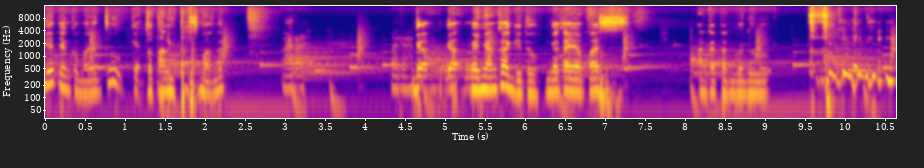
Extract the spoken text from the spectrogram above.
lihat yang kemarin tuh kayak totalitas banget. Parah. Parah. Nggak nggak nggak nyangka gitu. Nggak kayak pas angkatan gue dulu.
